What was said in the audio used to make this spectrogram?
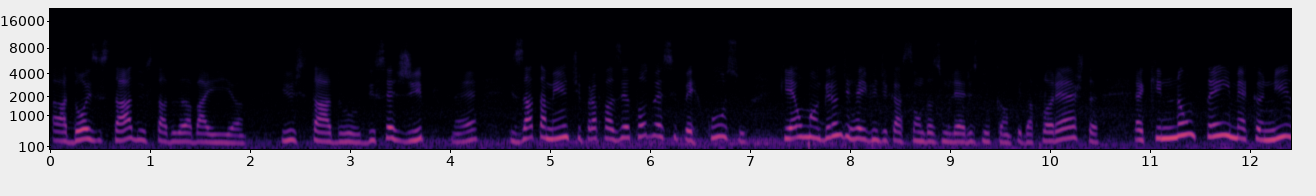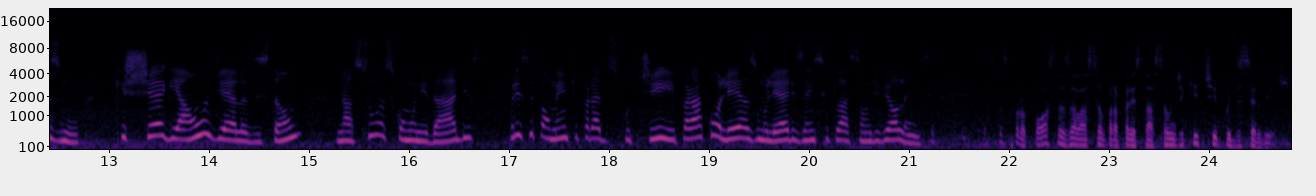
a dois estados, o estado da Bahia e o estado de Sergipe, né? exatamente para fazer todo esse percurso, que é uma grande reivindicação das mulheres do campo e da floresta, é que não tem mecanismo que chegue aonde elas estão, nas suas comunidades, principalmente para discutir e para acolher as mulheres em situação de violência. Essas propostas elas são para prestação de que tipo de serviço?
